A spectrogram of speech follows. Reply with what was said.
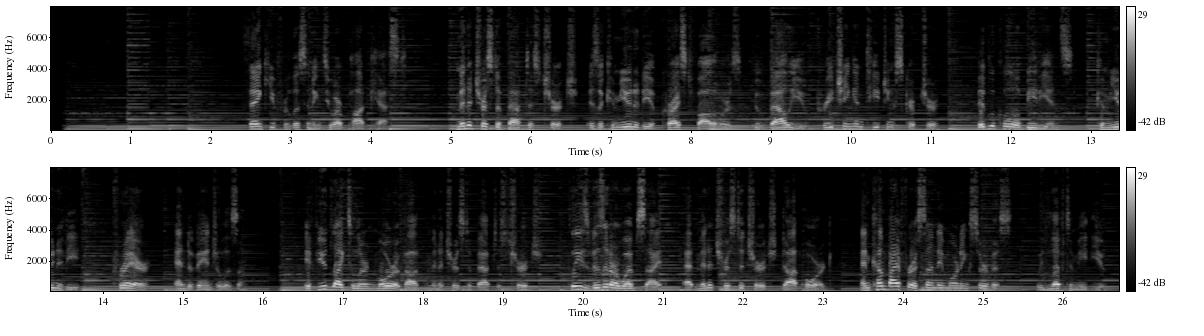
Thank you for listening to our podcast. Minnetrista Baptist Church is a community of Christ followers who value preaching and teaching Scripture, biblical obedience, community, prayer, and evangelism. If you'd like to learn more about Minnetrista Baptist Church, please visit our website at minnetristachurch.org and come by for a Sunday morning service. We'd love to meet you.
